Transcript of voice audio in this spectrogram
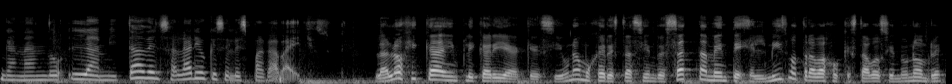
ganando la mitad del salario que se les pagaba a ellos. La lógica implicaría que si una mujer está haciendo exactamente el mismo trabajo que estaba haciendo un hombre,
